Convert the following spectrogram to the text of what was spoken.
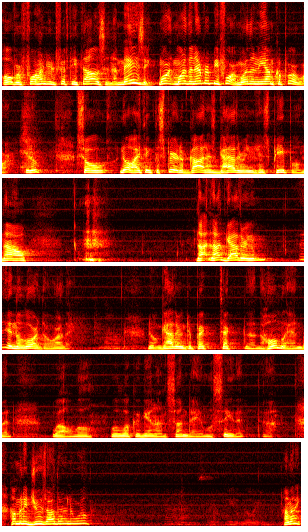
over 450,000. Amazing. More, more than ever before, more than the Yom Kippur War, you know? So, no, I think the Spirit of God is gathering his people. Now, not, not gathering in the Lord, though, are they? No, gathering to protect the, the homeland, but, well, we'll, we'll look again on Sunday and we'll see that. Uh, how many Jews are there in the world? How many?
